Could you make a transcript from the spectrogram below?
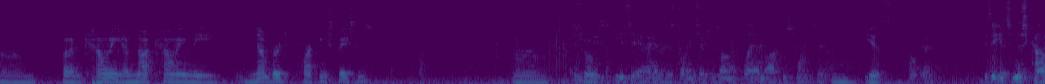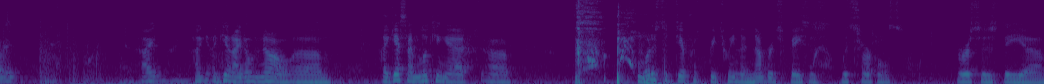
Um, But I'm counting, I'm not counting the numbered parking spaces. Um, You, So, s- you say, I have it as twenty-six, is on the plan marked as twenty-six? Yes. Okay. You think it's miscounted? I, I- again, I don't know. Um, I guess I'm looking at, uh, what is the difference between the numbered spaces with circles versus the, um,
